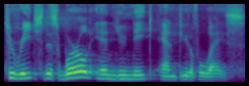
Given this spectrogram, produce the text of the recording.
to reach this world in unique and beautiful ways.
